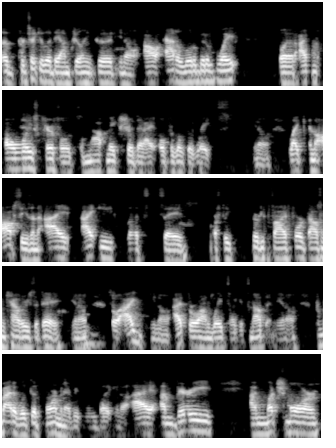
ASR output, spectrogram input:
a particular day I'm feeling good, you know, I'll add a little bit of weight but I'm always careful to not make sure that I overload the weights. You know, like in the off season, I I eat let's say roughly 35, 4,000 calories a day. You know, so I you know I throw on weights like it's nothing. You know, provided with good form and everything. But you know, I I'm very I'm much more.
